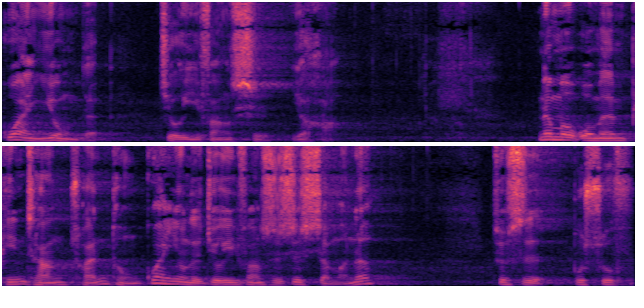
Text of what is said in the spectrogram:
惯用的。就医方式要好。那么我们平常传统惯用的就医方式是什么呢？就是不舒服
